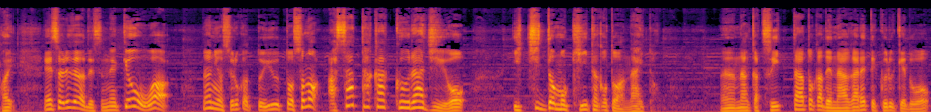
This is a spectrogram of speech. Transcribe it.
はい。えー、それではですね、今日は何をするかというと、その朝高くラジオ、一度も聞いたことはないと。うん、なんかツイッターとかで流れてくるけど、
